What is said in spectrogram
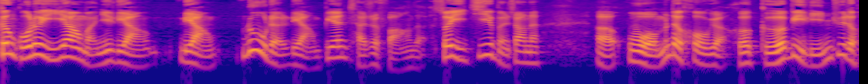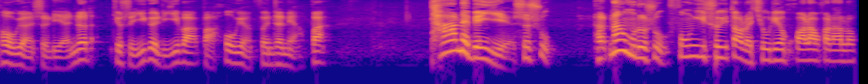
跟国内一样嘛，你两两路的两边才是房子，所以基本上呢，呃，我们的后院和隔壁邻居的后院是连着的，就是一个篱笆把后院分成两半。他那边也是树，他那么多树，风一吹，到了秋天哗啦哗啦喽，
